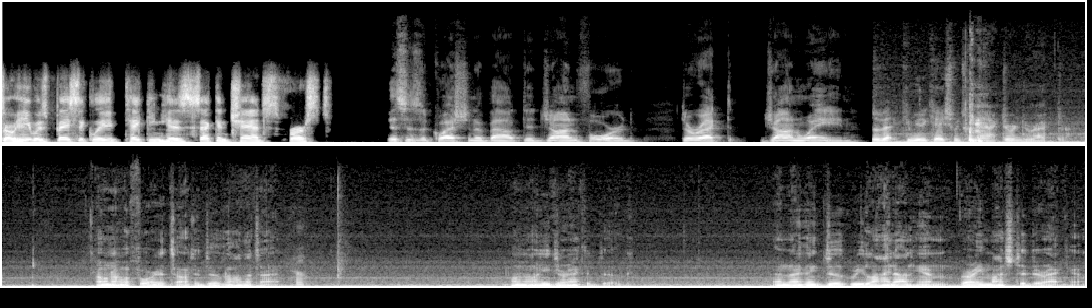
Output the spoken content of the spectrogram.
So he was basically taking his second chance first. This is a question about did John Ford direct John Wayne. So that communication between actor and director. Oh no, Ford had talked to Duke all the time. Yeah. Oh no, he directed Duke. And I think Duke relied on him very much to direct him.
